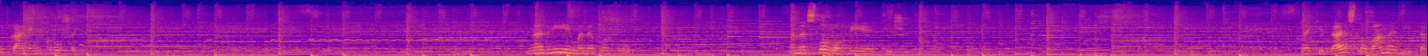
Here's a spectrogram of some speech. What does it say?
і камінь крушать. Не гріє мене кожух, а не слово гріє тішить. Не кидай слова на вітер.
